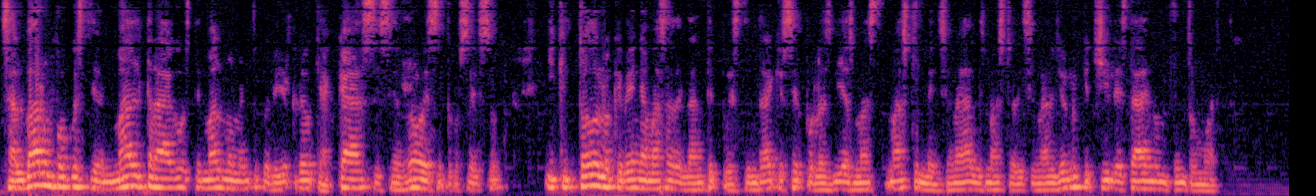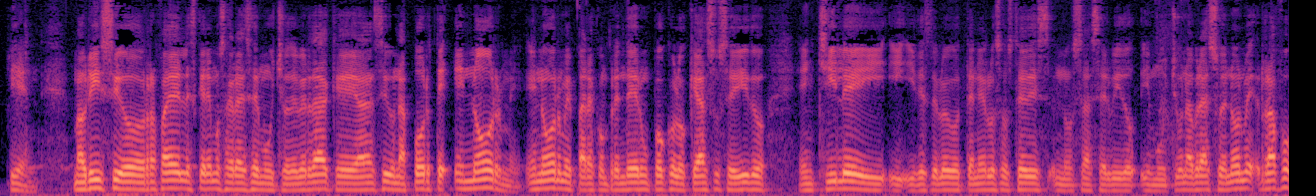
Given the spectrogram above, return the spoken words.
salvar un poco este mal trago, este mal momento, pero yo creo que acá se cerró ese proceso y que todo lo que venga más adelante, pues tendrá que ser por las vías más, más convencionales, más tradicionales. Yo creo que Chile está en un punto muerto. Bien, Mauricio, Rafael, les queremos agradecer mucho. De verdad que han sido un aporte enorme, enorme para comprender un poco lo que ha sucedido en Chile y, desde luego tenerlos a ustedes nos ha servido y mucho. Un abrazo enorme. Rafa,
